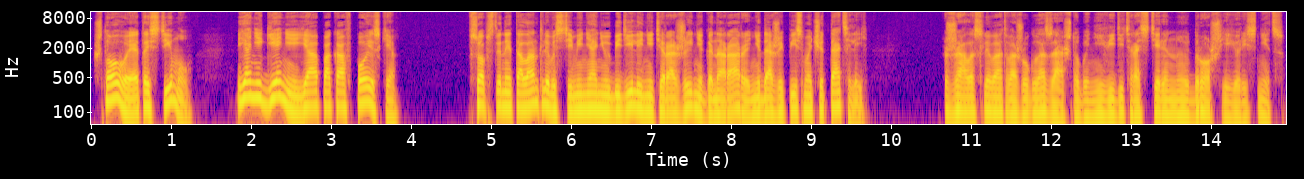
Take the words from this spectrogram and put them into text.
Что вы, это стимул. Я не гений, я пока в поиске. В собственной талантливости меня не убедили ни тиражи, ни гонорары, ни даже письма читателей. Жалостливо отвожу глаза, чтобы не видеть растерянную дрожь ее ресниц.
